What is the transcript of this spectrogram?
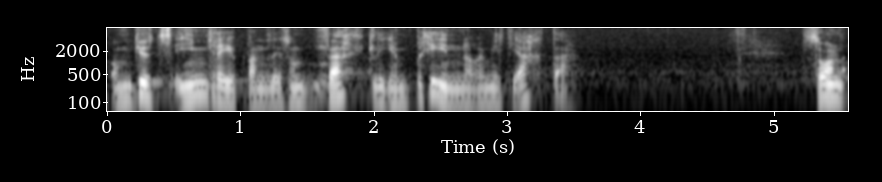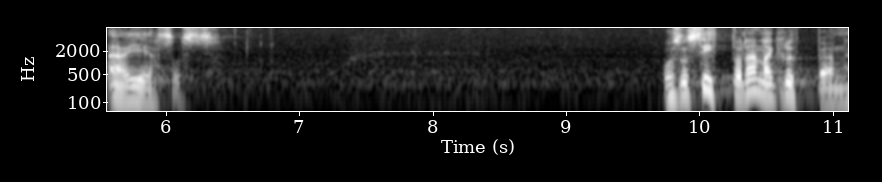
om Guds ingripande liksom verkligen brinner i mitt hjärta. Sån är Jesus. Och så sitter denna gruppen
